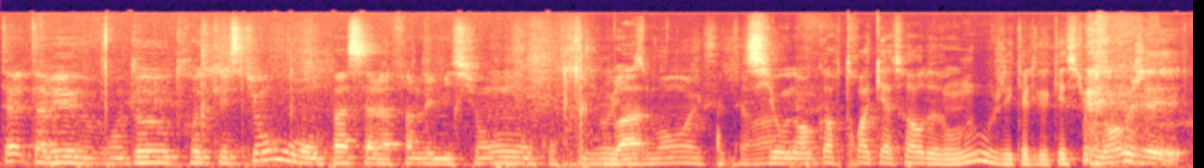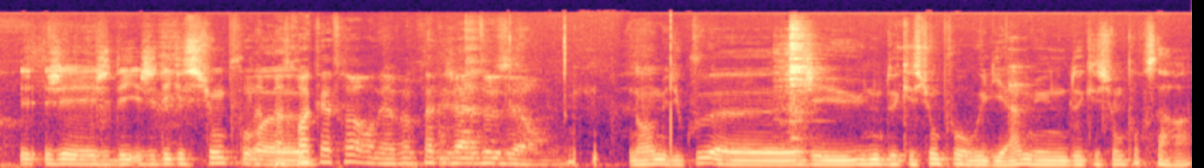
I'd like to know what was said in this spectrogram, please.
T'avais d'autres questions ou on passe à la fin de l'émission, on continue bah, joyeusement, etc. Si on a encore 3-4 heures devant nous, j'ai quelques questions. Non, j'ai des, des, questions pour. On a pas 3-4 heures, on est à peu près déjà à 2 heures. Non, mais du coup, euh, j'ai une ou deux questions pour William, une ou deux questions pour Sarah.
